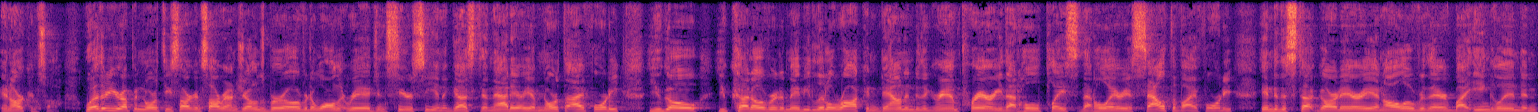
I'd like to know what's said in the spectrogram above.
in Arkansas. Whether you're up in northeast Arkansas around Jonesboro over to Walnut Ridge and Searcy and Augusta in that area of north of I-40, you go, you cut over to maybe Little Rock and down into the Grand Prairie, that whole place, that whole area south of I-40, into the Stuttgart area and all over there by England and,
